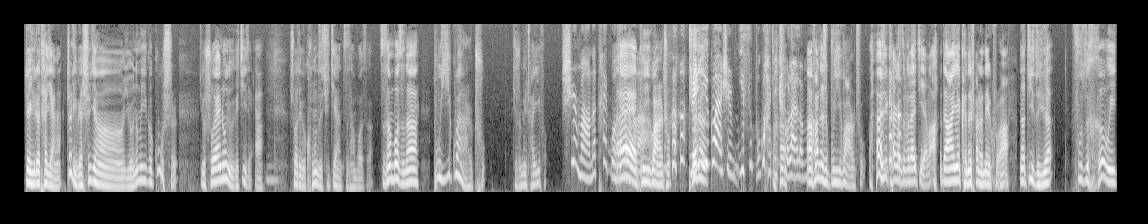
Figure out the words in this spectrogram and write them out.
对，有点太简了。这里边实际上有那么一个故事，就《说言》中有一个记载啊，说这个孔子去见子桑伯子，子桑伯子呢不衣冠而出，就是没穿衣服，是吗？那太过分了。哎，不衣冠而出，没衣冠是一丝不挂就出来了吗？啊，反正是不衣冠而出，就看看怎么来解吧。当然也可能穿着内裤啊。那弟子曰：“夫子何为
